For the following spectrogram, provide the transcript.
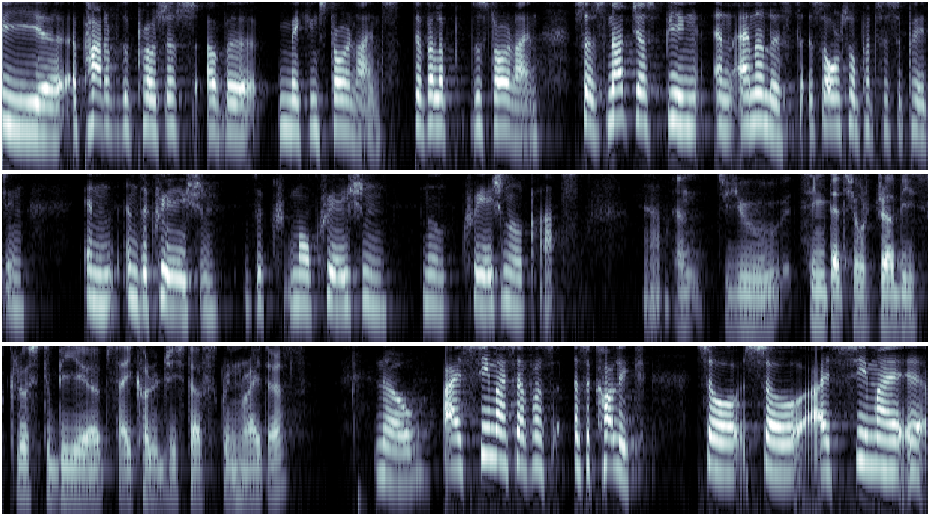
be uh, a part of the process of uh, making storylines, develop the storyline. So it's not just being an analyst; it's also participating in, in the creation, the more creational, creational parts. Yeah. And do you think that your job is close to be a psychologist of screenwriters? No, I see myself as, as a colleague. So, so I see my, uh,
